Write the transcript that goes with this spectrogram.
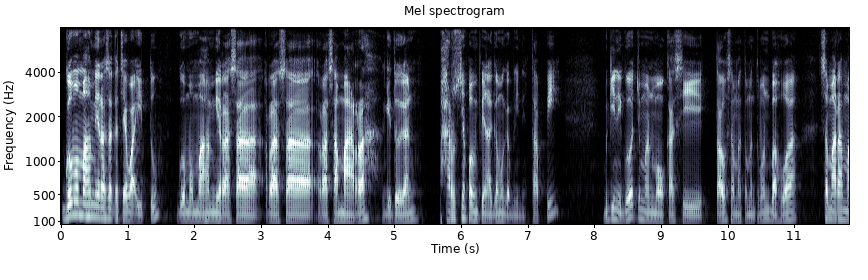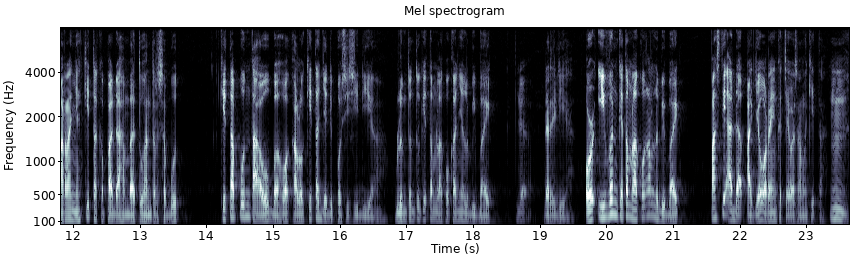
Gue memahami rasa kecewa itu, gue memahami rasa rasa rasa marah gitu kan. Harusnya pemimpin agama gak begini. Tapi begini, gue cuman mau kasih tahu sama teman-teman bahwa semarah-marahnya kita kepada hamba Tuhan tersebut, kita pun tahu bahwa kalau kita jadi posisi dia, belum tentu kita melakukannya lebih baik Ya. dari dia. Or even kita melakukan lebih baik, pasti ada aja orang yang kecewa sama kita. Hmm.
